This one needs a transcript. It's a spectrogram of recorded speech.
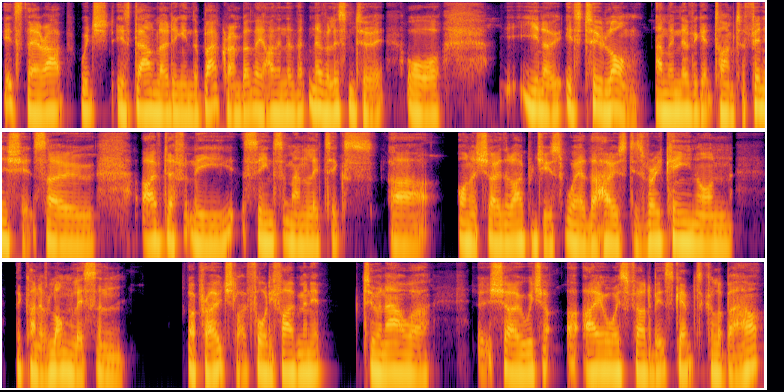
it's their app which is downloading in the background, but they either never, never listen to it or you know it's too long and they never get time to finish it. So i've definitely seen some analytics uh, on a show that i produce where the host is very keen on the kind of long listen approach like 45 minute to an hour show which i always felt a bit skeptical about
